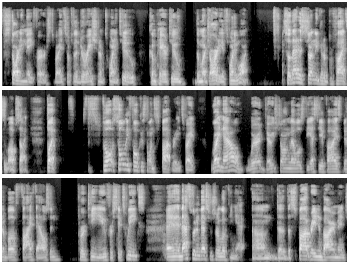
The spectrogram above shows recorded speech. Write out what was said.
starting May 1st, right? So for the duration of 22 compared to the majority of 21. So that is certainly going to provide some upside. But solely focused on spot rates, right? Right now, we're at very strong levels. The SCFI has been above 5,000 per TEU for six weeks. And, that's what investors are looking at. Um, the, the spot rate environment,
